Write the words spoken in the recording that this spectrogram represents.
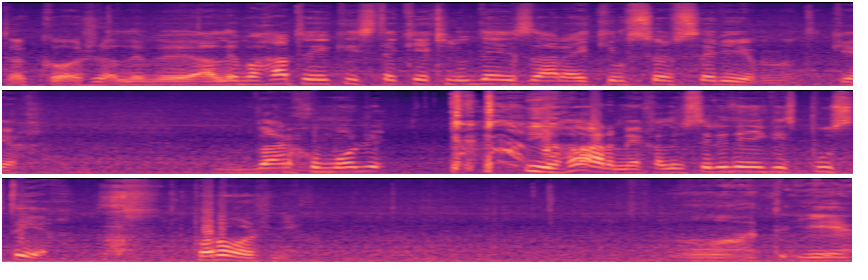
також. Але, але багато якихось таких людей зараз, яким все все рівно. Таких вверху може і гарних, але всередині якихось пустих, порожніх. От, і,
